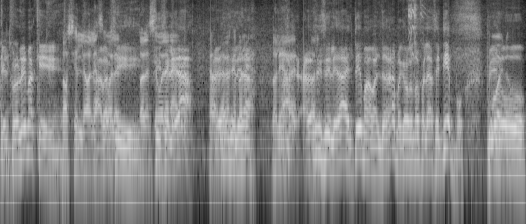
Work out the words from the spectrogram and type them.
El problema es que. No se- no le a hace ver bola- si, no le hace si bola se a le nadie. da. La A ver verdad si que se le no da. le- no le A ver- a no ver le- si se le da el tema a Valderrama. Creo que no se le da hace tiempo. Pero. Bueno.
